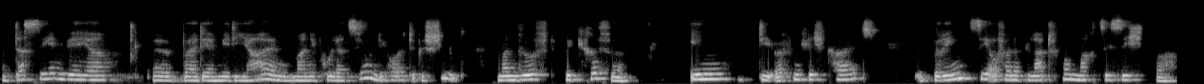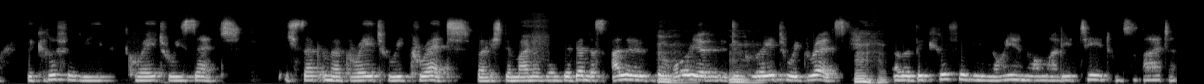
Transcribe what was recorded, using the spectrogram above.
Und das sehen wir ja äh, bei der medialen Manipulation, die heute geschieht. Man wirft Begriffe in die Öffentlichkeit, bringt sie auf eine Plattform, macht sie sichtbar. Begriffe wie Great Reset, ich sage immer Great Regret, weil ich der Meinung bin, wir werden das alle mhm. bereuen, mm. the Great Regret. Mm. Aber Begriffe wie neue Normalität und so weiter,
